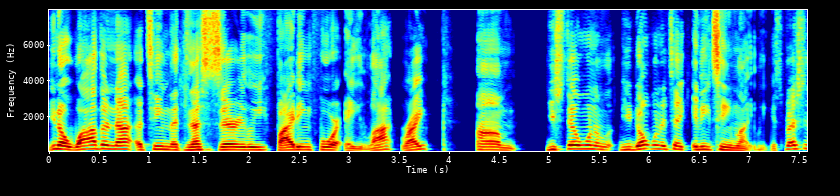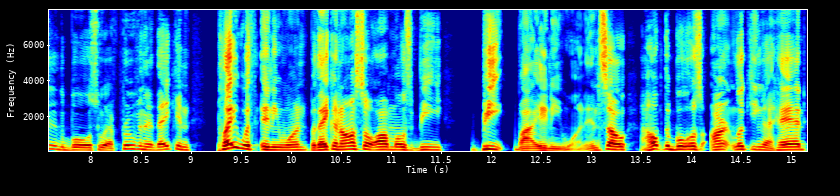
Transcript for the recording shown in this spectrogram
you know, while they're not a team that's necessarily fighting for a lot, right? Um, you still want to you don't want to take any team lightly, especially the Bulls who have proven that they can play with anyone, but they can also almost be beat by anyone. And so I hope the Bulls aren't looking ahead.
